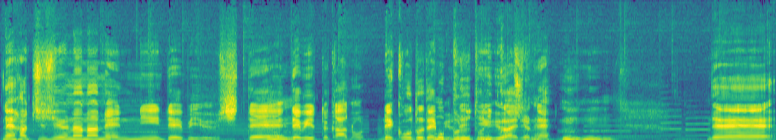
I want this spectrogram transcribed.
で87年にデビューして、うん。デビューっていうかあのレコードデビュー、ね、ブルートニッいわゆるね。ね、うんうん。で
